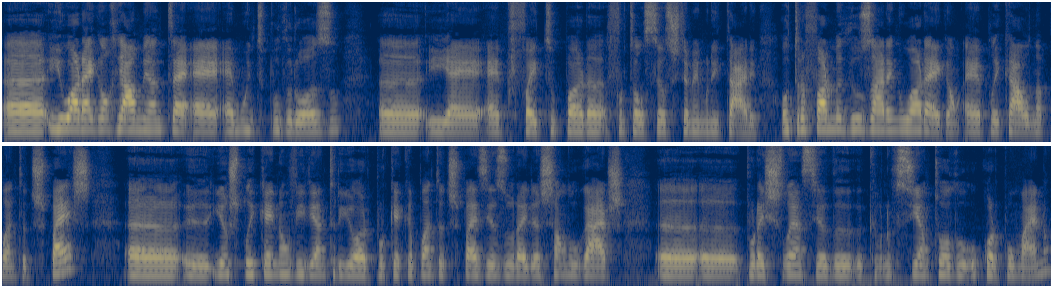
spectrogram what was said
Uh, e o orégano realmente é, é, é muito poderoso uh, e é, é perfeito para fortalecer o sistema imunitário. Outra forma de usarem o orégano é aplicá-lo na planta dos pés. Uh, eu expliquei num vídeo anterior porque é que a planta dos pés e as orelhas são lugares por excelência de, que beneficiam todo o corpo humano.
